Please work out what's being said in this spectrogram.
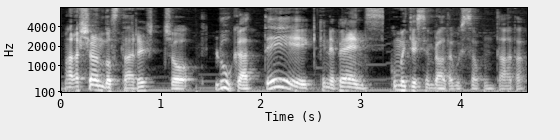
Ma lasciando stare ciò, Luca, te che ne pensi? Come ti è sembrata questa puntata?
